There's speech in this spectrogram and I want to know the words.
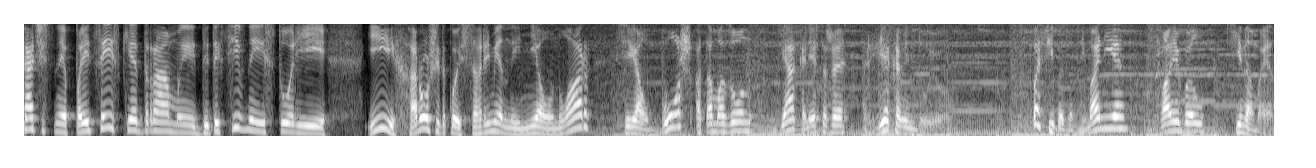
качественные полицейские драмы, детективные истории и хороший такой современный неонуар, сериал Bosch от Amazon я, конечно же, рекомендую. Спасибо за внимание, с вами был Киномен.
